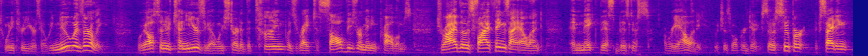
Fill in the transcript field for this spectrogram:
23 years ago. We knew it was early. We also knew 10 years ago when we started the time was right to solve these remaining problems, drive those five things I outlined, and make this business a reality, which is what we're doing. So a super exciting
